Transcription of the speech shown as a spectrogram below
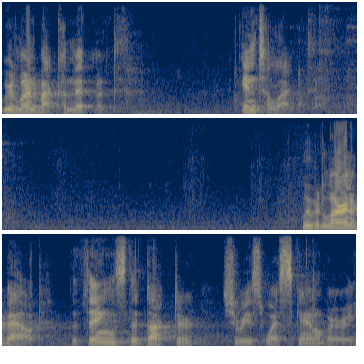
We would learn about commitment, intellect. We would learn about the things that Dr. Sherece West Scantlebury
